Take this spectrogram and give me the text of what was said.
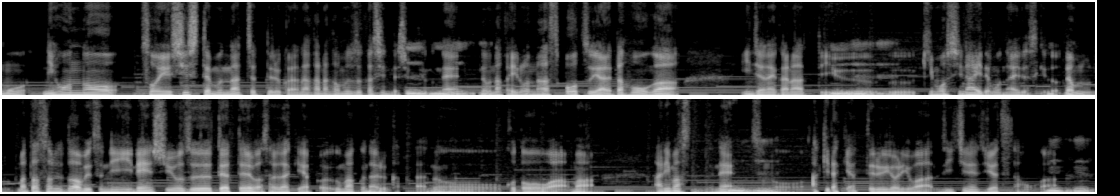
もう日本のそういうシステムになっちゃってるからなかなか難しいんでしょうけどね。うんうんうんでもなんかいろんなスポーツやれた方がいいんじゃないかなっていう気もしないでもないですけど、でもまたそれとは別に練習をずっとやってればそれだけやっぱ上手くなるか、あのーことはまあありますんでね、うんうんその秋だけやってるよりは一年中やってた方がうんうん。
